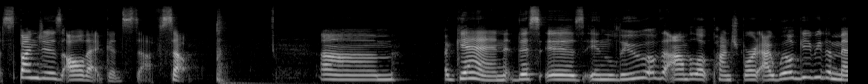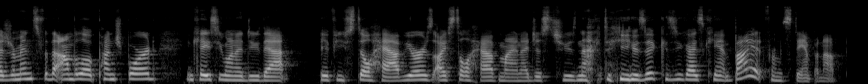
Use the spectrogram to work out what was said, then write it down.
sponges, all that good stuff. So, um, again, this is in lieu of the envelope punch board. I will give you the measurements for the envelope punch board in case you want to do that. If you still have yours, I still have mine. I just choose not to use it because you guys can't buy it from Stampin' Up.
